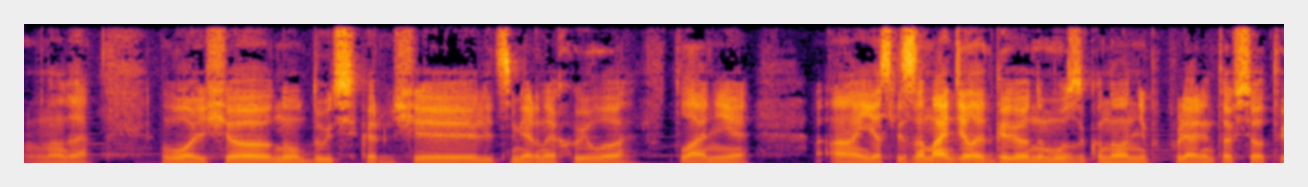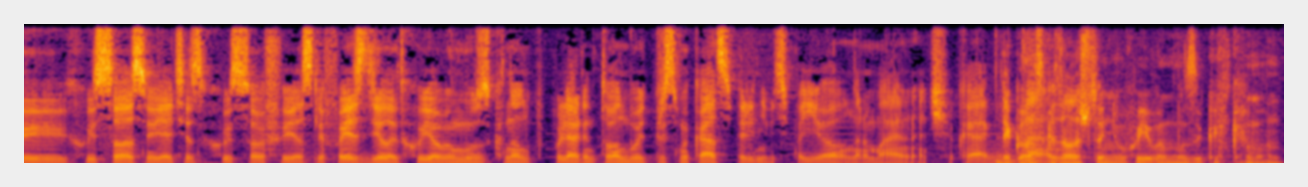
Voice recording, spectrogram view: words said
Ну да. Во, еще, ну, дуть, короче, лицемерное хуйло в плане... А если Замай делает говёную музыку, но он не популярен, то все, ты хуесос, и я тебя захуесошу. Если Фейс делает хуёвую музыку, но он популярен, то он будет присмыкаться перед ним, типа, йоу, нормально, чё, как? Так он Да. сказал, что у него хуевая музыка, come on.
